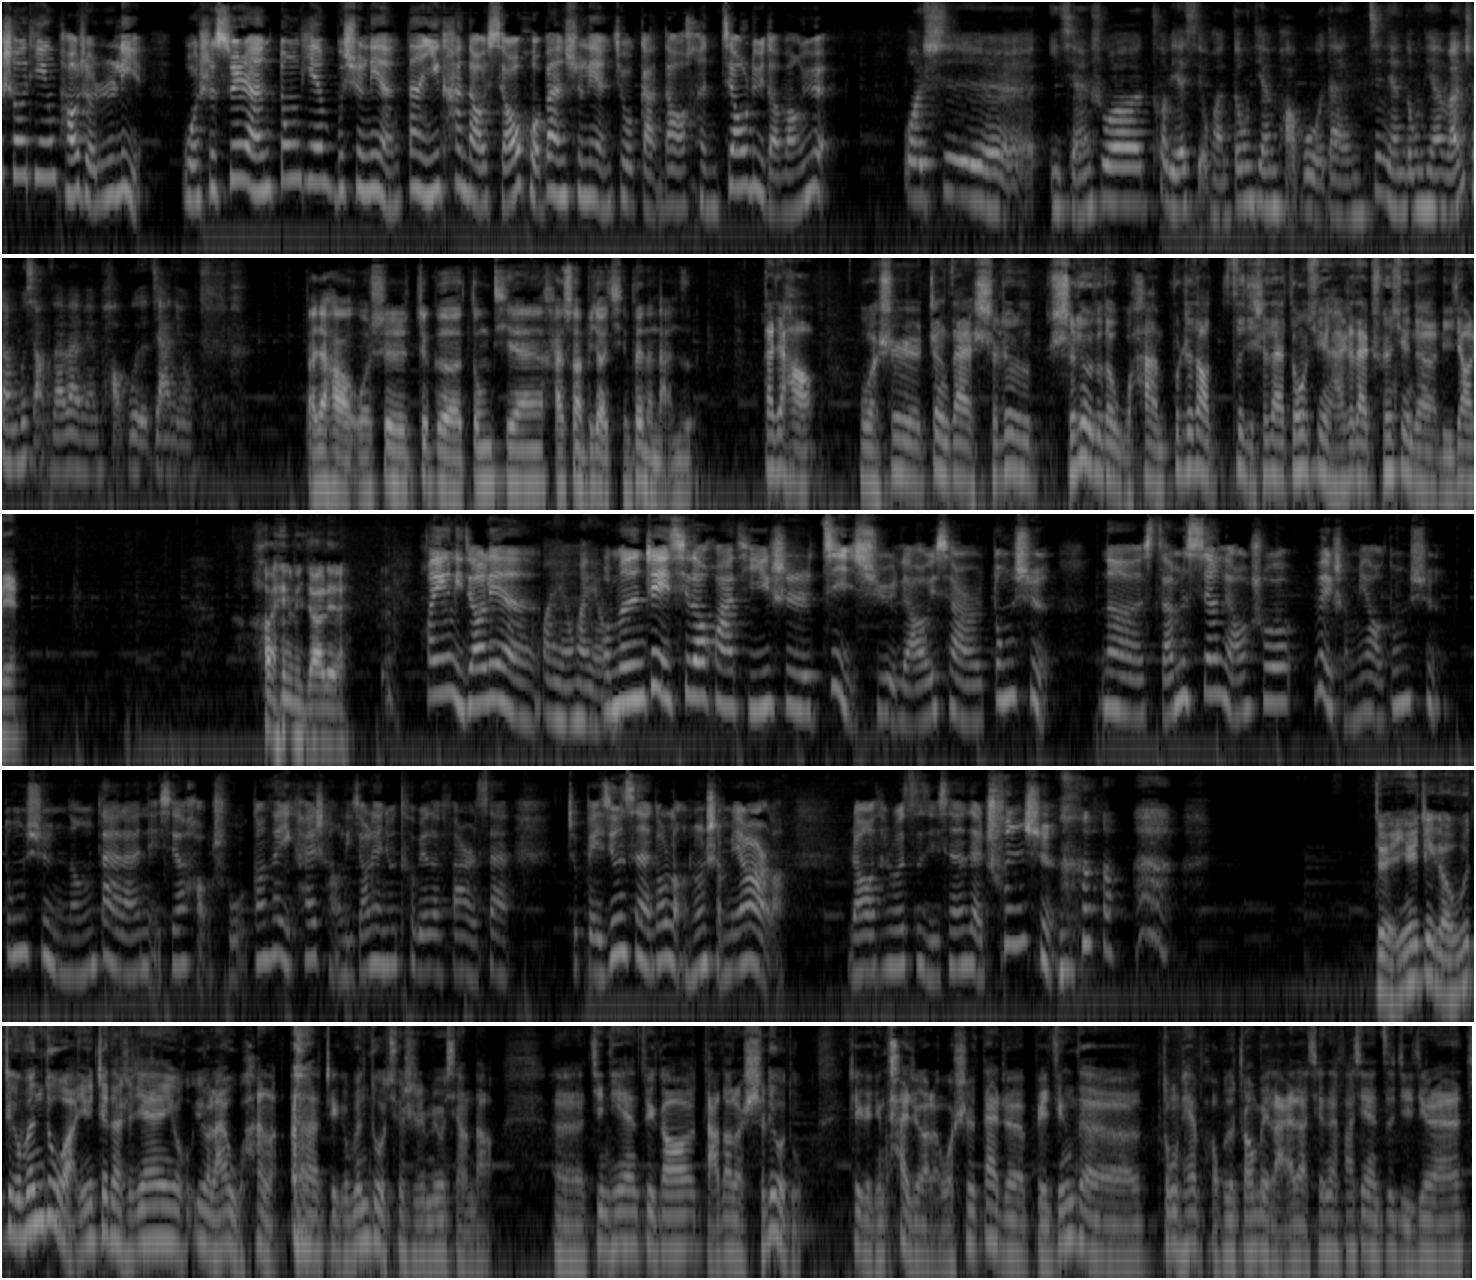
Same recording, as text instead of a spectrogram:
迎收听跑者日历。我是虽然冬天不训练，但一看到小伙伴训练就感到很焦虑的王悦。我是以前说特别喜欢冬天跑步，但今年冬天完全不想在外面跑步的佳宁。大家好，我是这个冬天还算比较勤奋的男子。大家好，我是正在十六十六度的武汉，不知道自己是在冬训还是在春训的李教练。欢迎李教练。欢迎李教练，欢迎欢迎。我们这一期的话题是继续聊一下冬训。那咱们先聊说为什么要冬训，冬训能带来哪些好处？刚才一开场，李教练就特别的凡尔赛，就北京现在都冷成什么样了，然后他说自己现在在春训。对，因为这个温这个温度啊，因为这段时间又又来武汉了，这个温度确实没有想到。呃，今天最高达到了十六度，这个已经太热了。我是带着北京的冬天跑步的装备来的，现在发现自己竟然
